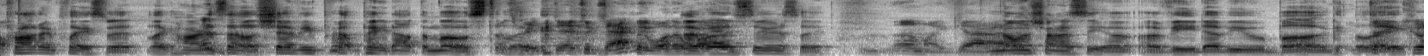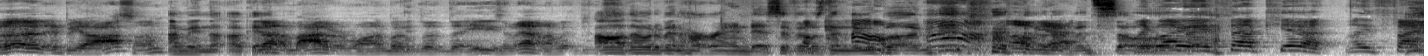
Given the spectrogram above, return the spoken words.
Oh. product placement, like hard as hell. Chevy paid out the most. That's, like, that's exactly what it I mean, was. seriously, oh my god. no one's trying to see a, a VW bug. They could. It'd be awesome. I mean, the- okay. Not a modern one, but the the eighties. I don't know. Oh, that would have been horrendous if it was the new come bug. Oh That yeah. been so like look at that kid. I find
